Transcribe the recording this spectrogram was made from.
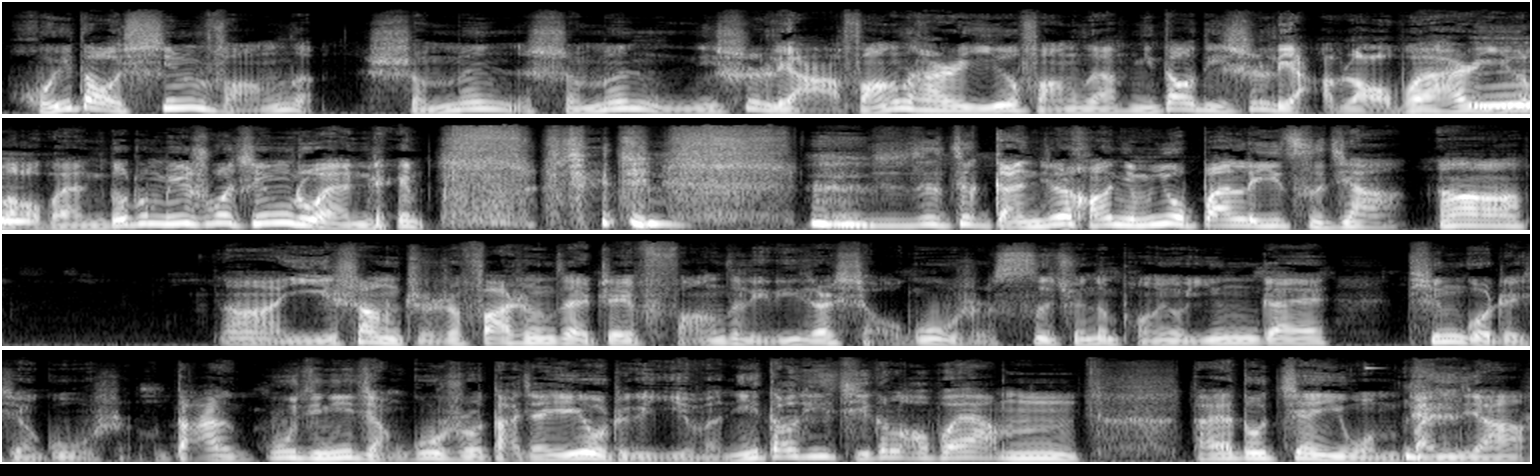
回到新房子，什么什么？你是俩房子还是一个房子呀？你到底是俩老婆还是一个老婆呀？你都都没说清楚呀！你这 这这这这感觉好像你们又搬了一次家啊！啊，以上只是发生在这房子里的一点小故事。四群的朋友应该听过这些故事，大估计你讲故事，大家也有这个疑问：你到底几个老婆呀？嗯，大家都建议我们搬家，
